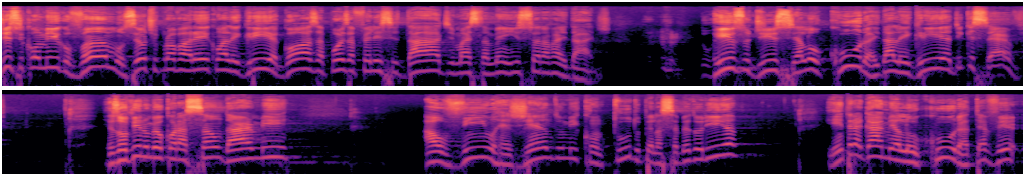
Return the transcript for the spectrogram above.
Disse comigo: Vamos, eu te provarei com alegria, goza, pois a felicidade, mas também isso era vaidade. Do riso disse: É loucura, e da alegria de que serve? Resolvi no meu coração dar-me ao vinho, regendo-me, contudo, pela sabedoria, e entregar-me à loucura até ver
